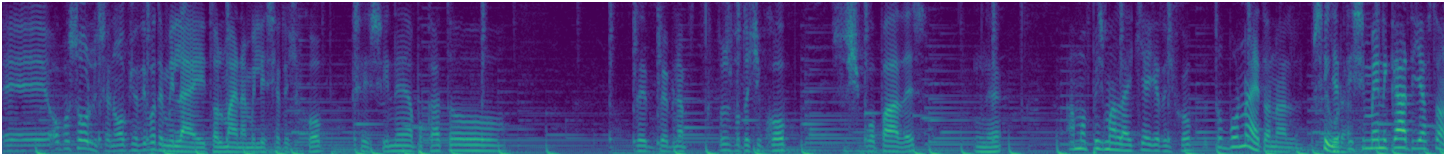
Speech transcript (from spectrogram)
Ε, Όπως όλους εννοώ, οποιοδήποτε μιλάει, τολμάει να μιλήσει για το hip hop. Ξέρεις, είναι από κάτω. Δεν πρέπει να. Πώς να πω το hip hop στους hip ναι. Άμα πεις μαλακία για το hip hop, τον πονάει τον άλλον. Σίγουρα. Γιατί σημαίνει κάτι για αυτόν.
